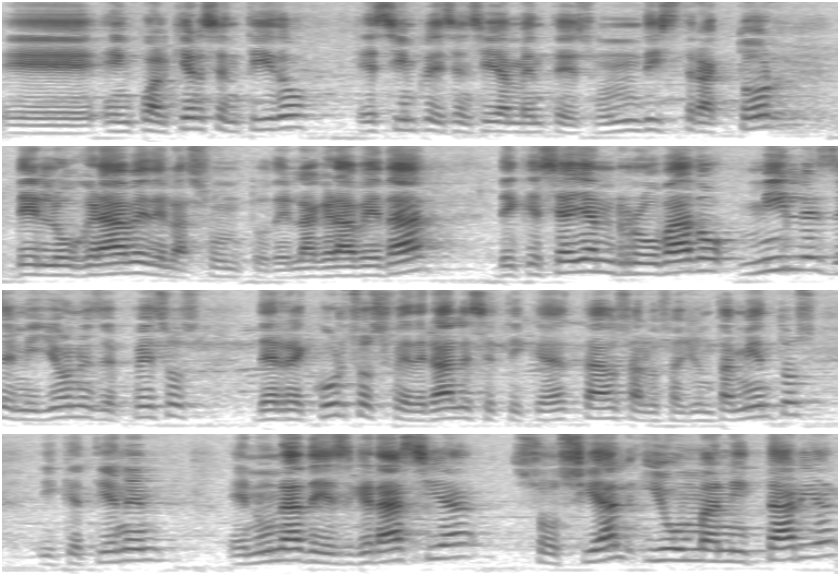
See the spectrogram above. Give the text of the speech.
eh, en cualquier sentido es simple y sencillamente es un distractor de lo grave del asunto, de la gravedad de que se hayan robado miles de millones de pesos de recursos federales etiquetados a los ayuntamientos y que tienen en una desgracia social y humanitaria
